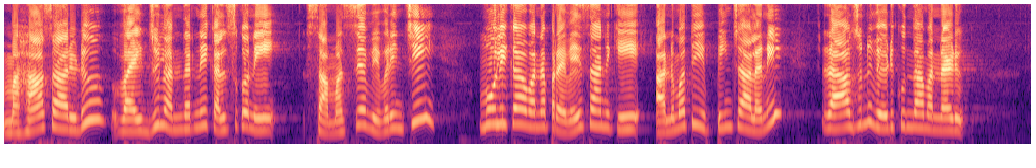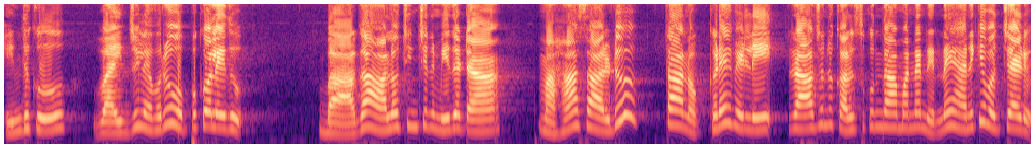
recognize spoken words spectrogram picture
మహాసారుడు వైద్యులందరినీ కలుసుకొని సమస్య వివరించి మూలికావన ప్రవేశానికి అనుమతి ఇప్పించాలని రాజును వేడుకుందామన్నాడు. ఇందుకు వైద్యులెవరూ ఒప్పుకోలేదు. బాగా ఆలోచించిన మీదట మహాసారుడు తానొక్కడే వెళ్ళి రాజును కలుసుకుందామన్న నిర్ణయానికి వచ్చాడు.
